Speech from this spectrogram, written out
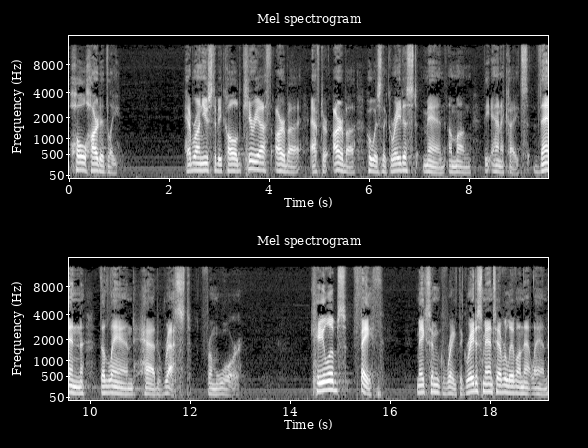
wholeheartedly. Hebron used to be called Kiriath Arba, after Arba, who was the greatest man among the Anakites. Then the land had rest from war. Caleb's faith makes him great, the greatest man to ever live on that land.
